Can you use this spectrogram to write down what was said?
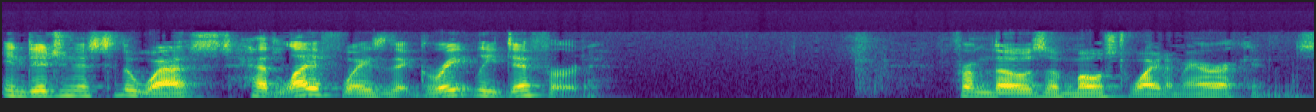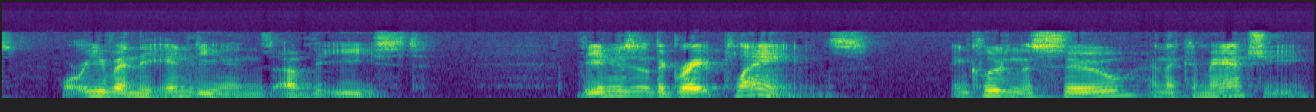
indigenous to the West, had lifeways that greatly differed from those of most white Americans, or even the Indians of the East. The Indians of the Great Plains, including the Sioux and the Comanche,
